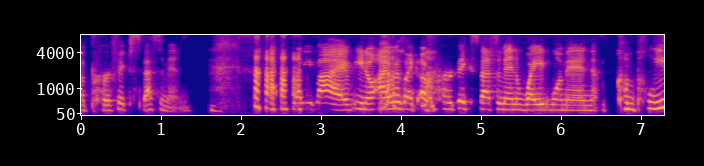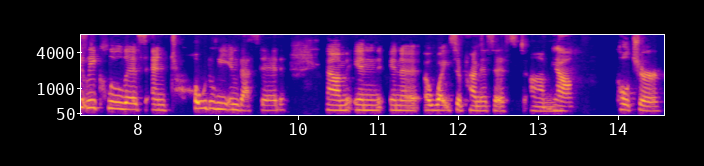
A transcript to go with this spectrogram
a perfect specimen. 25, you know, I was like a perfect specimen, white woman, completely clueless and totally invested um, in in a, a white supremacist um, yeah. culture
